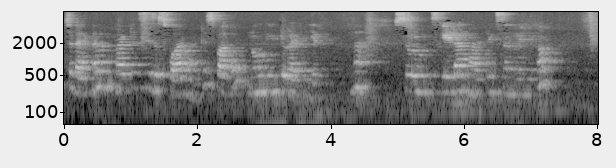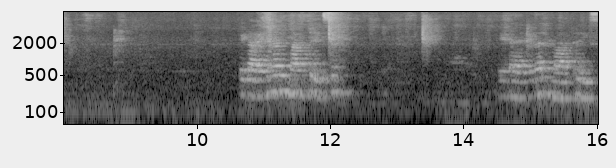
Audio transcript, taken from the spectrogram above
So diagonal matrix is a square matrix. Father, no need to write here. You know? So scalar matrix and become a diagonal matrix. matrix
